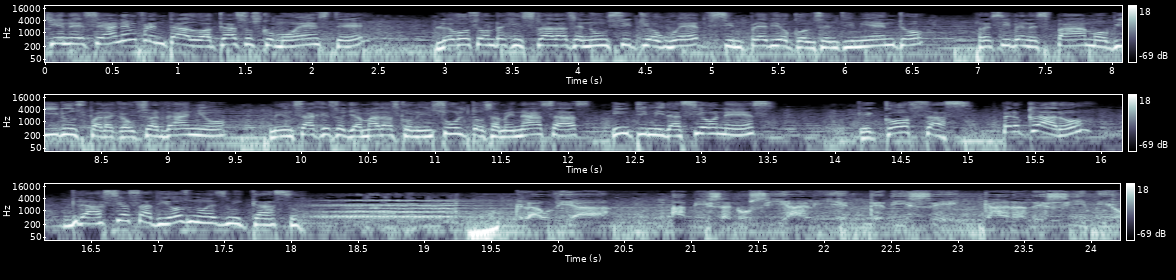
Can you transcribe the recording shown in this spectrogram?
Quienes se han enfrentado a casos como este Luego son registradas en un sitio web sin previo consentimiento, reciben spam o virus para causar daño, mensajes o llamadas con insultos, amenazas, intimidaciones. ¡Qué cosas! Pero claro, gracias a Dios no es mi caso. Claudia, avísanos si alguien te dice cara de simio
